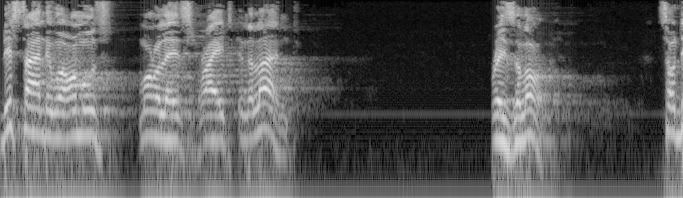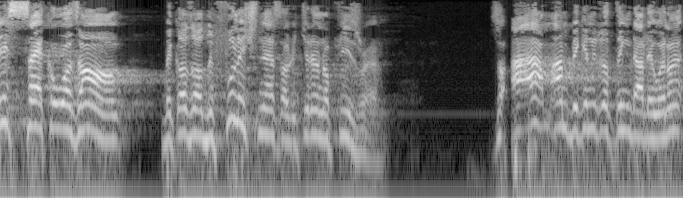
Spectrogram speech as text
this time they were almost more or less right in the land. Praise the Lord. So this cycle was on because of the foolishness of the children of Israel. So I'm, I'm beginning to think that they were not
